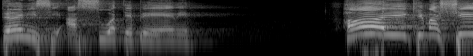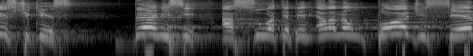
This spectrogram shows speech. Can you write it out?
dane-se a sua TPM. Ai, que machistes! Dane-se a sua TPM. Ela não pode ser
